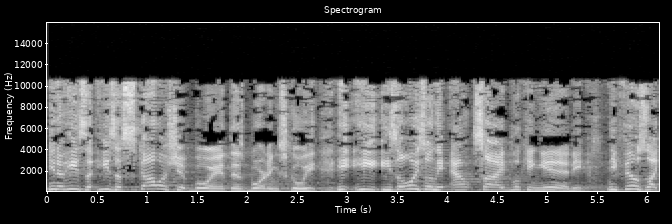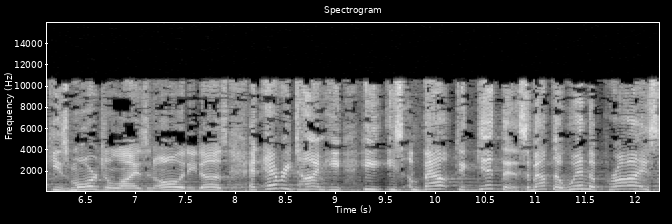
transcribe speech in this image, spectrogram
You know, he's a, he's a scholarship boy at this boarding school. He, he, he's always on the outside looking in. He, he feels like he's marginalized in all that he does. And every time he, he, he's about to get this, about to win the prize,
